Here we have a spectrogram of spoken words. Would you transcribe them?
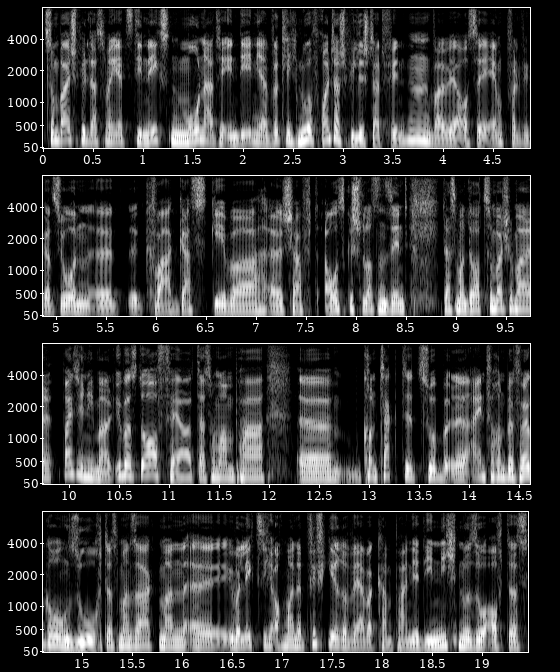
zum Beispiel, dass man jetzt die nächsten Monate, in denen ja wirklich nur Freundschaftsspiele stattfinden, weil wir aus der EM-Qualifikation äh, qua Gastgeberschaft ausgeschlossen sind, dass man dort zum Beispiel mal, weiß ich nicht mal, übers Dorf fährt, dass man mal ein paar äh, Kontakte zur äh, einfachen Bevölkerung sucht dass man sagt, man äh, überlegt sich auch mal eine pfiffigere Werbekampagne, die nicht nur so auf das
